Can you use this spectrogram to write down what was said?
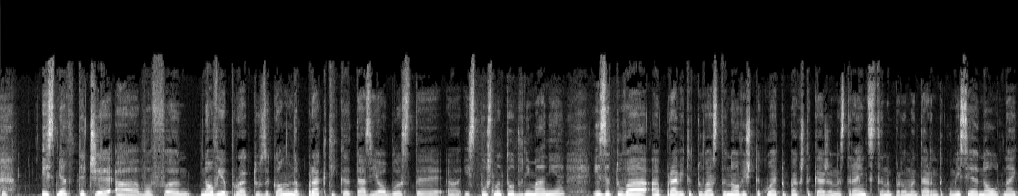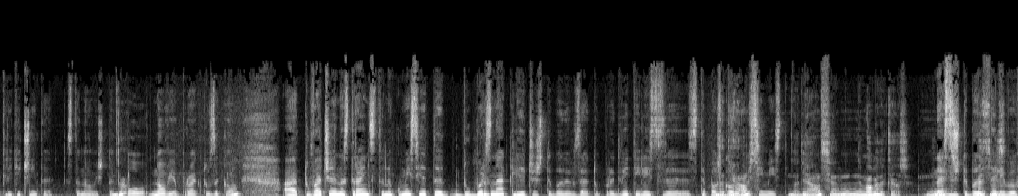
като и смятате, че а, в а, новия проекто закон на практика тази област е а, изпусната от внимание и за това а, правите това становище, което пак ще кажа на страницата на парламентарната комисия, е едно от най-критичните становища да. по новия проекто закон. А, това, че е на страницата на комисията, добър знак ли е, че ще бъде взето предвид или сте по-скоро песимисти? Надявам се, не мога да кажа. Днес ще бъдете Песимист. ли в...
